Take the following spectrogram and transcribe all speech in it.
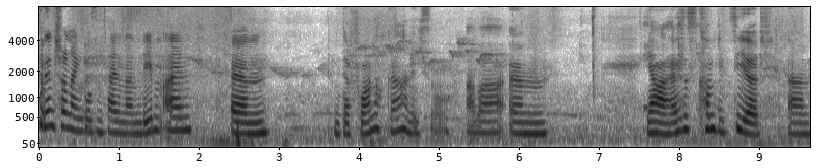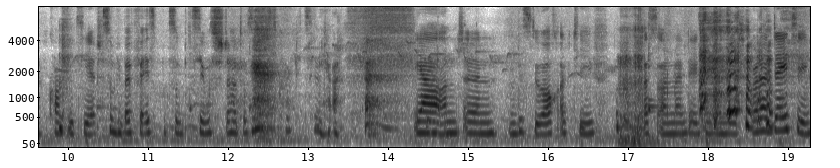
nimmt schon einen großen Teil in meinem Leben ein. Ähm, davor noch gar nicht so. Aber ähm, ja, es ist kompliziert. Ähm, kompliziert. So wie bei Facebook, so Beziehungsstatus. Das ist kompliziert. Ja. Ja, und ähm, bist du auch aktiv, was Online-Dating angeht? Oder Dating?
